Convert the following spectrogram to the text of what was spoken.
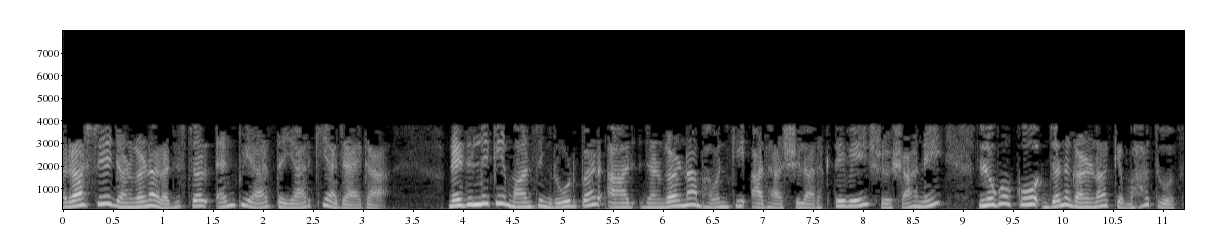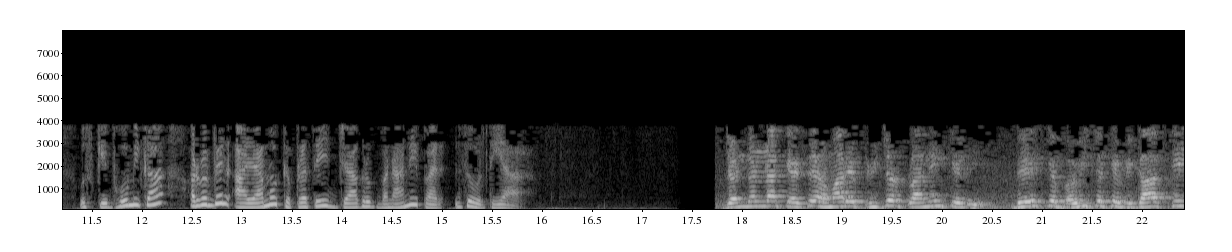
राष्ट्रीय जनगणना रजिस्टर एनपीआर तैयार किया जाएगा। नई दिल्ली के मानसिंह रोड पर आज जनगणना भवन की आधारशिला रखते हुए श्री शाह ने लोगों को जनगणना के महत्व, उसकी भूमिका और विभिन्न आयामों के प्रति जागरूक बनाने पर ज़ोर दिया। जनगणना कैसे हमारे फ्यूचर प्लानिंग के लिए, देश के भविष्य के विकास की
